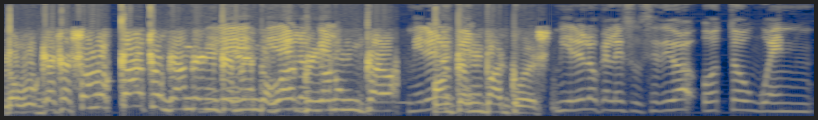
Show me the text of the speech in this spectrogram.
los buqueses son los castros que andan en Mire- tremendo barco y yo nunca monté un barco de eso. Mire lo que le sucedió a Otto Wen-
